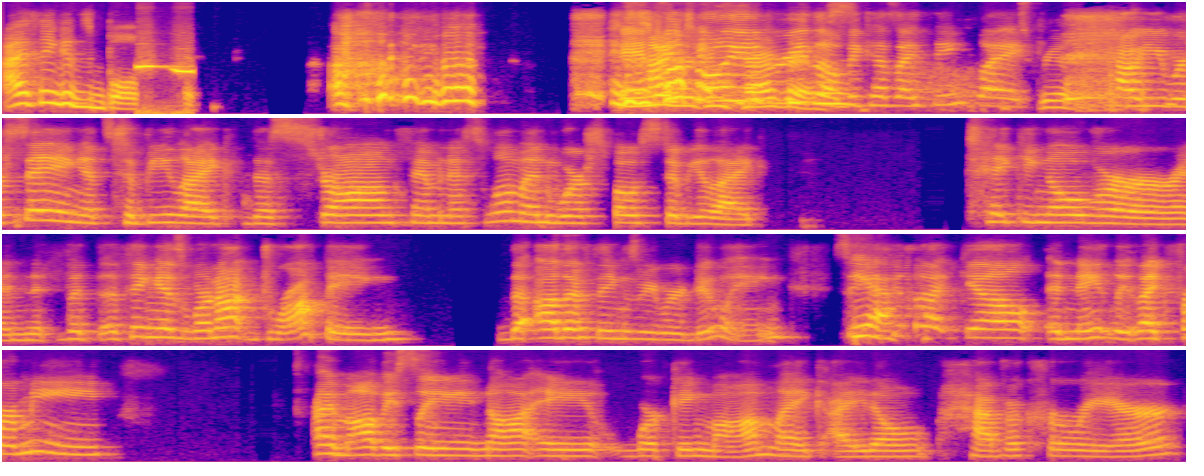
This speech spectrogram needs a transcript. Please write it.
i think it's bull And I totally agree though, because I think like how you were saying it's to be like the strong feminist woman, we're supposed to be like taking over. And but the thing is, we're not dropping the other things we were doing. So Yeah. you feel that guilt innately. Like for me, I'm obviously not a working mom. Like I don't have a career.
